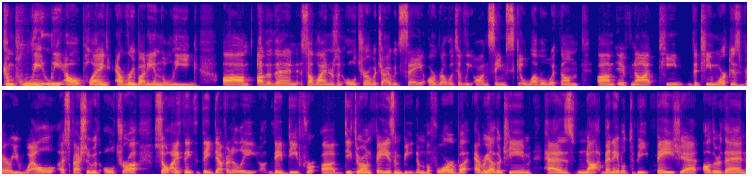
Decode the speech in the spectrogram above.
completely outplaying everybody in the league. Um, other than subliners and ultra, which I would say are relatively on same skill level with them. Um, if not, team the teamwork is very well, especially with ultra. So I think that they definitely they've dethro- uh, dethroned FaZe and beaten them before, but every other team has not been able to beat FaZe yet, other than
